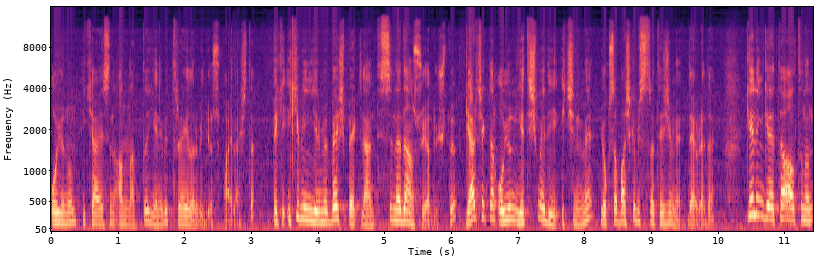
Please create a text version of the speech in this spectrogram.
oyunun hikayesini anlattığı yeni bir trailer videosu paylaştı. Peki 2025 beklentisi neden suya düştü? Gerçekten oyun yetişmediği için mi yoksa başka bir strateji mi devrede? Gelin GTA 6'nın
